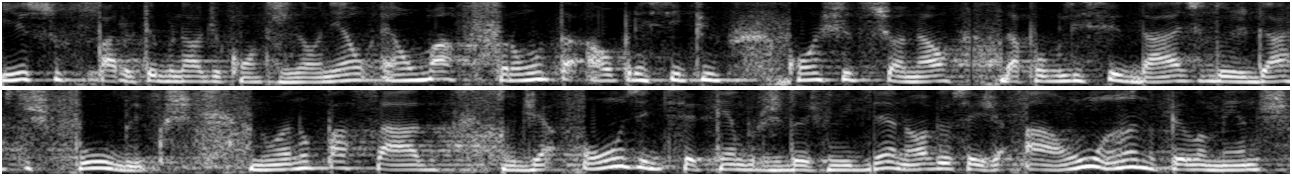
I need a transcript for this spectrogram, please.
Isso, para o Tribunal de Contas da União, é uma afronta ao princípio constitucional da publicidade dos gastos públicos. No ano passado, no dia 11 de setembro de 2019, ou seja, há um ano pelo menos,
